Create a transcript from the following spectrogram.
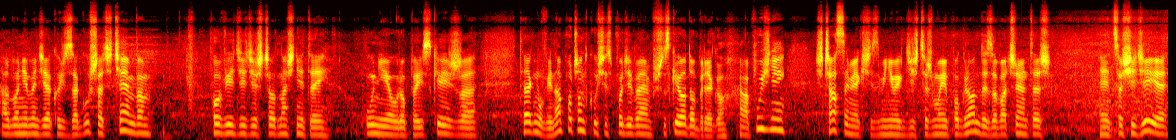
albo nie będzie jakoś zagłuszać. Chciałem Wam powiedzieć jeszcze odnośnie tej Unii Europejskiej, że tak jak mówię, na początku się spodziewałem wszystkiego dobrego, a później z czasem, jak się zmieniły gdzieś też moje poglądy, zobaczyłem też, e, co się dzieje,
